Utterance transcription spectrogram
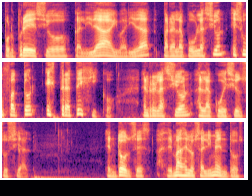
por precio, calidad y variedad para la población es un factor estratégico en relación a la cohesión social. Entonces, además de los alimentos,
